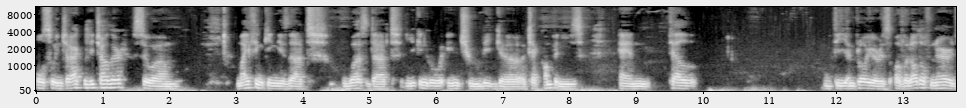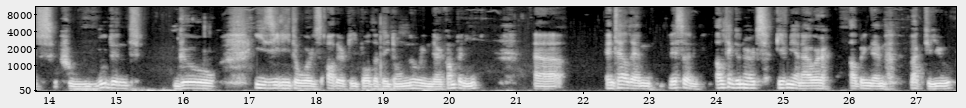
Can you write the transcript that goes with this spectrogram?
also interact with each other. So, um, my thinking is that was that you can go into big uh, tech companies and tell the employers of a lot of nerds who wouldn't go easily towards other people that they don't know in their company uh, and tell them, listen, I'll take the nerds, give me an hour, I'll bring them back to you.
